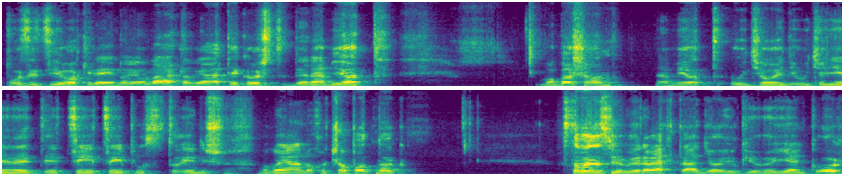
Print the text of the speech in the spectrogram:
pozíció, akire én nagyon váltam játékost, de nem jött. Magasan nem jött, úgyhogy, úgyhogy én egy, egy C, C pluszt én is megajánlok a csapatnak. Aztán majd ezt jövőre megtárgyaljuk, jövő ilyenkor,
